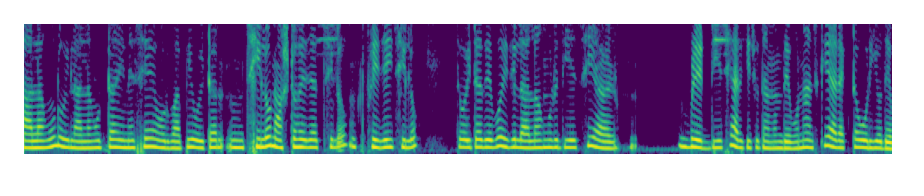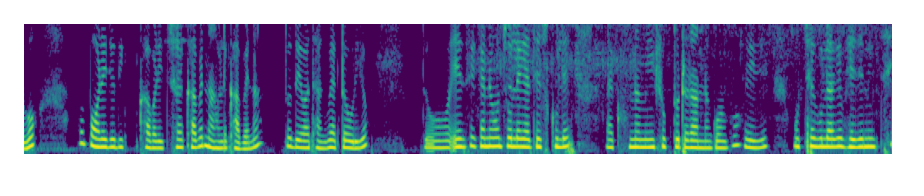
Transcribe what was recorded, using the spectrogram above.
লাল আঙুর, ওই লাল আঙুরটা এনেছে ওর বাপি, ওইটা ছিল, নষ্ট হয়ে যাচ্ছিল, ফ্রিজেই ছিল। তো ওইটা দেবো, এই যে লাল আঙুর দিয়েছি আর ব্রেড দিয়েছি, আর কিছু তেমন দেবো না আজকে, আর একটা ওরিও দেবো। ও পরে যদি খাবার ইচ্ছা হয় খাবে, না হলে খাবে না। তো দেওয়া থাকবে একটা ওরিও। তো এর সেখানে ও চলে গেছে স্কুলে। এখন আমি শুক্তোটা রান্না করব। এই যে উচ্ছেগুলো আগে ভেজে নিচ্ছি।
